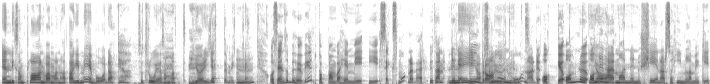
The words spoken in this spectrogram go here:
en liksom plan vad man har tagit med båda, Ja. så tror jag som att gör jättemycket. Mm. Och sen så behöver ju inte pappan vara hemma i, i sex månader, utan det Nej, räcker ju bra med en inte. månad. Och eh, om, nu, om Ja. den här mannen nu tjänar så himla mycket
